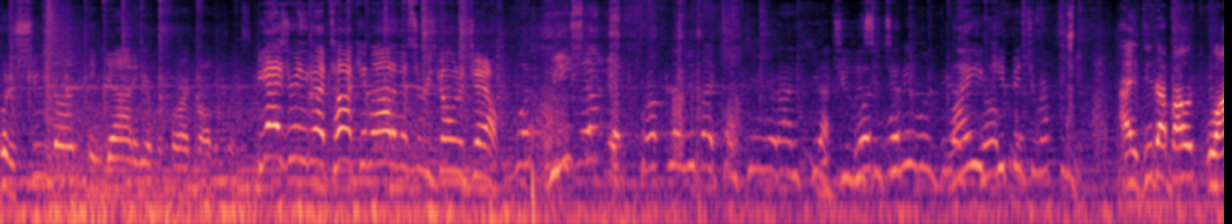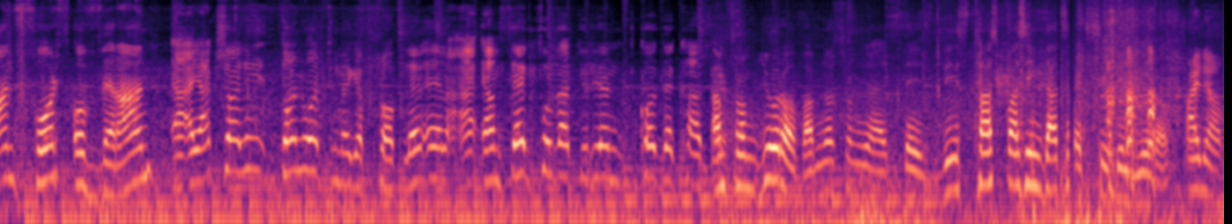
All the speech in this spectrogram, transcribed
Put his shoes on and get out of here before I call the police. You guys are either gonna talk him out of this or he's going to jail. What Will you stop? problem if I continue around here? Would you listen to me? Why do you keep interrupting me? I did about one fourth of the run. I actually don't want to make a problem, and I, I'm thankful that you didn't call the cops. I'm from Europe. I'm not from United States. This trespassing doesn't exist in Europe. I know.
